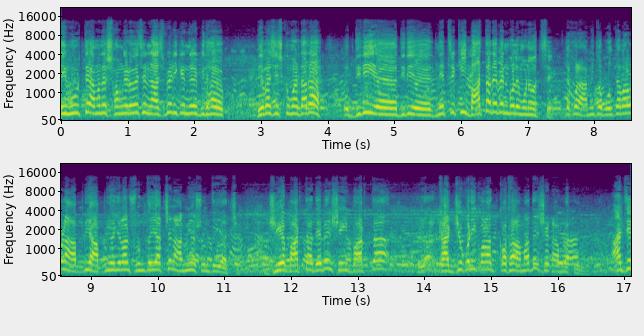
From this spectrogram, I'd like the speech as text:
এই মুহূর্তে আমাদের সঙ্গে রয়েছেন রাজবাড়ী কেন্দ্রের বিধায়ক দেবাশিস কুমার। দাদা দিদি দিদি নেত্রী কি বার্তা দেবেন বলে মনে হচ্ছে? দেখুন আমি তো বলতে পারব না আপনি আপনিও যেরকম শুনতে যাচ্ছেন আমিও শুনতে যাচ্ছি। যে বার্তা দেবেন সেই বার্তা কার্যকরী করার কথা আমাদের সেটা আমরা করব। আর যে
